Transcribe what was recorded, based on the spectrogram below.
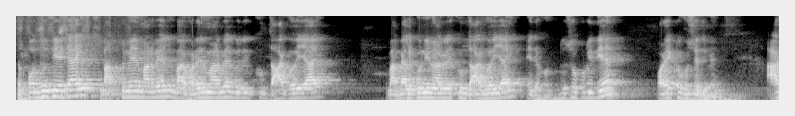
তো পদ্ধতি এটাই বাথরুমের মার্বেল বা ঘরের মার্বেল যদি খুব দাগ হয়ে যায় বা ব্যালকনি মার্বেল খুব দাগ হয়ে যায়, এই দেখুন, দুশো কুড়ি দিয়ে পরে একটু ঘষে দেবেন। আর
